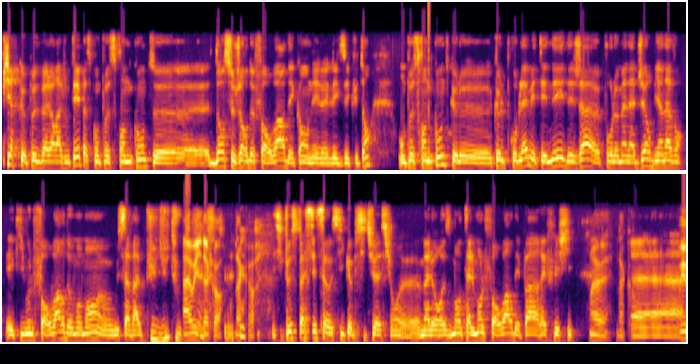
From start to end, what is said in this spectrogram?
pire que peu de valeur ajoutée, parce qu'on peut se rendre compte euh, dans ce genre de forward et quand on est l'exécutant, on peut se rendre compte que le, que le problème était né déjà euh, pour le manager bien avant et qu'il vous le forward au moment euh, où ça va plus du tout. Ah oui, d'accord, d'accord. Il peut se passer ça aussi comme situation, euh, malheureusement, tellement le forward n'est pas réfléchi. Ouais, d'accord. oui,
